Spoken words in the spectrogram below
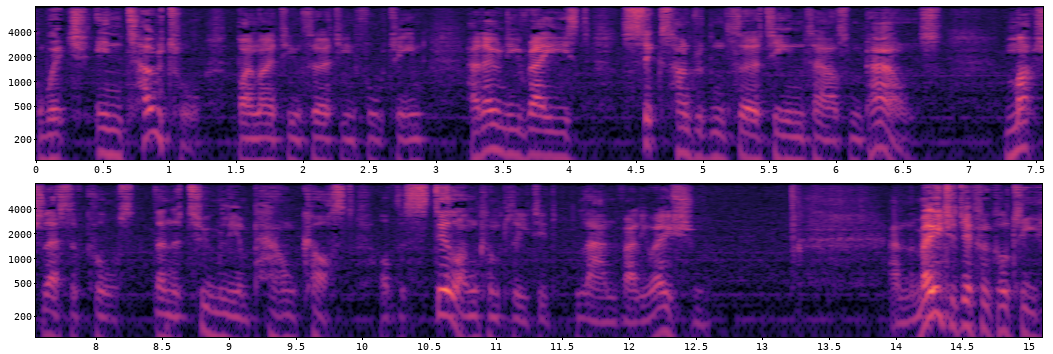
which in total by 1913-14 had only raised £613,000, much less, of course, than the £2 million cost of the still uncompleted land valuation. And the major difficulty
